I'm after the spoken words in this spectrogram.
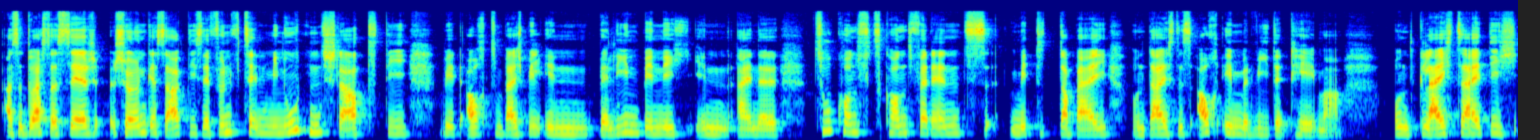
also du hast das sehr schön gesagt, diese 15 Minuten Stadt, die wird auch zum Beispiel in Berlin bin ich in einer Zukunftskonferenz mit dabei und da ist es auch immer wieder Thema. Und gleichzeitig,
